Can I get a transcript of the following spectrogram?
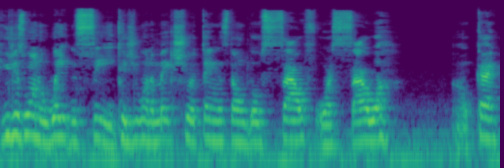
you just want to wait and see because you want to make sure things don't go south or sour. Okay.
